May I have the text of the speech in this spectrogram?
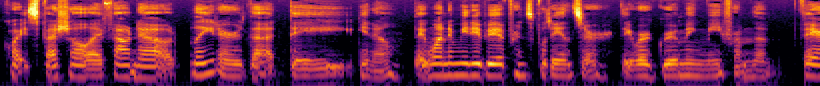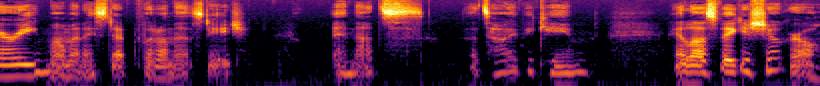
quite special. I found out later that they, you know, they wanted me to be a principal dancer. They were grooming me from the very moment I stepped foot on that stage. And that's that's how I became a Las Vegas showgirl.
